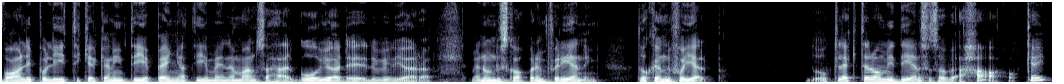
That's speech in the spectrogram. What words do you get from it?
vanlig politiker kan inte ge pengar till gemene man så här, gå och gör det du vill göra. Men om du skapar en förening, då kan du få hjälp. Då kläckte de idén så sa vi, aha, okej. Okay.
